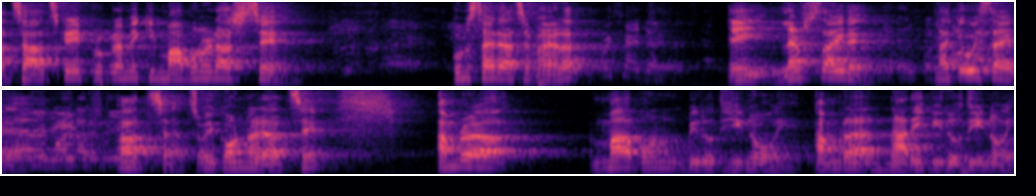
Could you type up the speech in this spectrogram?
আচ্ছা আজকে এই প্রোগ্রামে কি মা বোনেরা আসছে? কোন সাইডে আছে ভাইয়েরা? এই লেফট সাইডে? নাকি ওই সাইডে আচ্ছা আচ্ছা ওই কর্নারে আছে। আমরা মা বোন বিরোধী নই, আমরা নারী বিরোধী নই।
